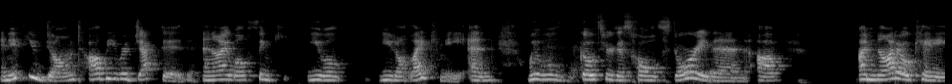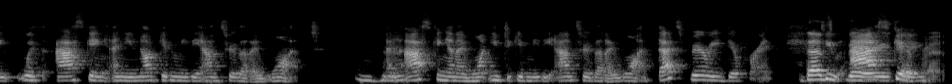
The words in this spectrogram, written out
and if you don't i'll be rejected and i will think you will you don't like me and we will go through this whole story then of i'm not okay with asking and you not giving me the answer that i want mm-hmm. and asking and I want you to give me the answer that I want. That's very different. That's to very asking different.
